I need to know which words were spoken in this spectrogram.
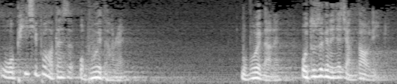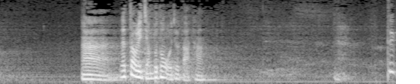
我脾气不好，但是我不会打人，我不会打人，我都是跟人家讲道理，啊，那道理讲不通我就打他。这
